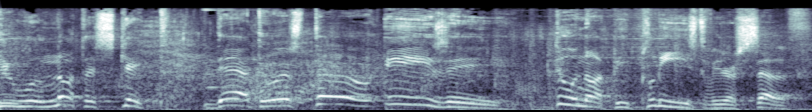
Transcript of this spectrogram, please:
You will not escape. That was too easy. Do not be pleased with yourself.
